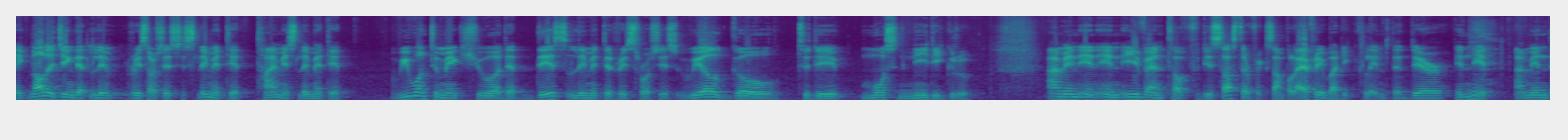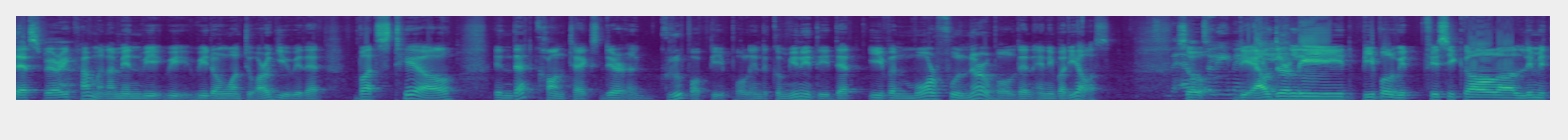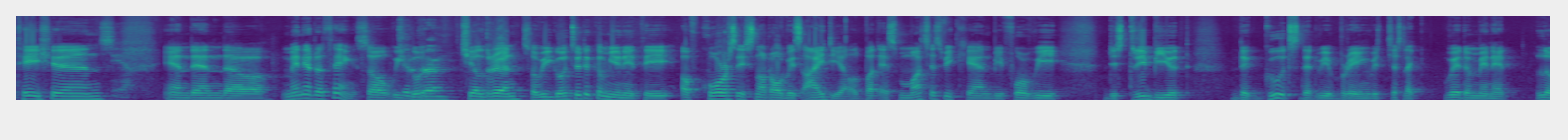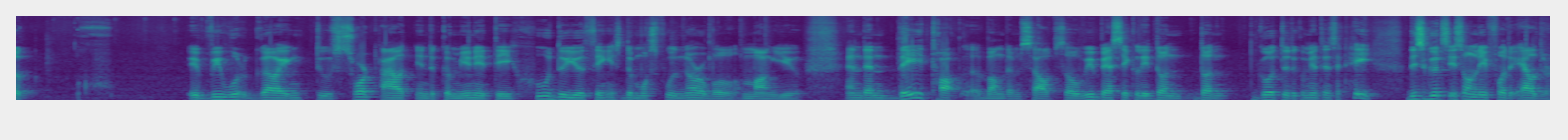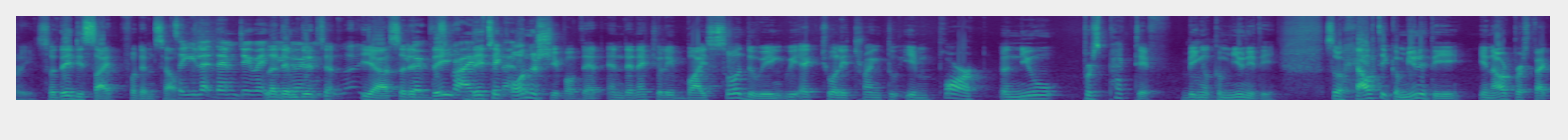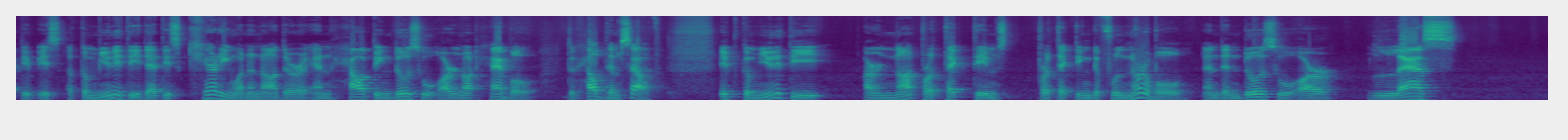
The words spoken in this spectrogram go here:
Acknowledging that li- resources is limited, time is limited, we want to make sure that these limited resources will go to the most needy group I mean, in, in event of disaster, for example, everybody claims that they're in need. I mean, that's very common. I mean, we, we, we don't want to argue with that. But still, in that context, there are a group of people in the community that even more vulnerable than anybody else. The so elderly, the elderly, people with physical uh, limitations. Yeah and then uh, many other things. So we children. go children. So we go to the community. Of course, it's not always ideal, but as much as we can before we distribute the goods that we bring, with just like wait a minute, look. If we were going to sort out in the community, who do you think is the most vulnerable among you, and then they talk among themselves. So we basically don't don't go to the community and say, hey, this goods is only for the elderly. So they decide for themselves. So you let them do it. Let them do it. Yeah, so that they, they take ownership of that. And then actually by so doing, we actually trying to impart a new perspective being a community. So healthy community in our perspective is a community that is caring one another and helping those who are not able to help themselves. If community are not protecting protecting the vulnerable and then those who are less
